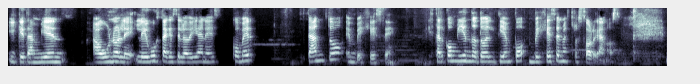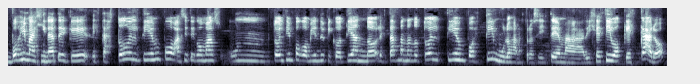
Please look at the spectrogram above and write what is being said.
y que también a uno le, le gusta que se lo digan, es comer tanto envejece estar comiendo todo el tiempo envejece nuestros órganos. Vos imaginate que estás todo el tiempo, así te comas un, todo el tiempo comiendo y picoteando, le estás mandando todo el tiempo estímulos a nuestro sistema digestivo, que es caro,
